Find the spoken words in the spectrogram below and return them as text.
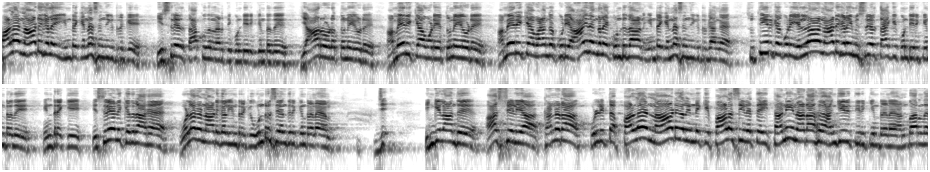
பல நாடுகளை இன்றைக்கு என்ன செஞ்சுக்கிட்டு இருக்கு? இஸ்ரேல் தாக்குதல் நடத்தி கொண்டிருக்கின்றது. யாரோட துணையோடு? அமெரிக்காவுடைய துணையோடு. அமெரிக்கா வழங்கக்கூடிய ஆயுதங்களை கொண்டுதான் இன்றைக்கு என்ன செஞ்சுக்கிட்டு இருக்காங்க? சுற்றி இருக்கக்கூடிய எல்லா நாடுகளையும் இஸ்ரேல் தாக்கி கொண்டிருக்கின்றது. இன்றைக்கு இஸ்ரேலுக்கு எதிராக உலக நாடுகள் இன்றைக்கு ஒன்று சேர்ந்திருக்கின்றன. ஜி இங்கிலாந்து ஆஸ்திரேலியா கனடா உள்ளிட்ட பல நாடுகள் இன்னைக்கு பாலஸ்தீனத்தை தனி நாடாக அங்கீகரித்திருக்கின்றன. அன்பார்ந்த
